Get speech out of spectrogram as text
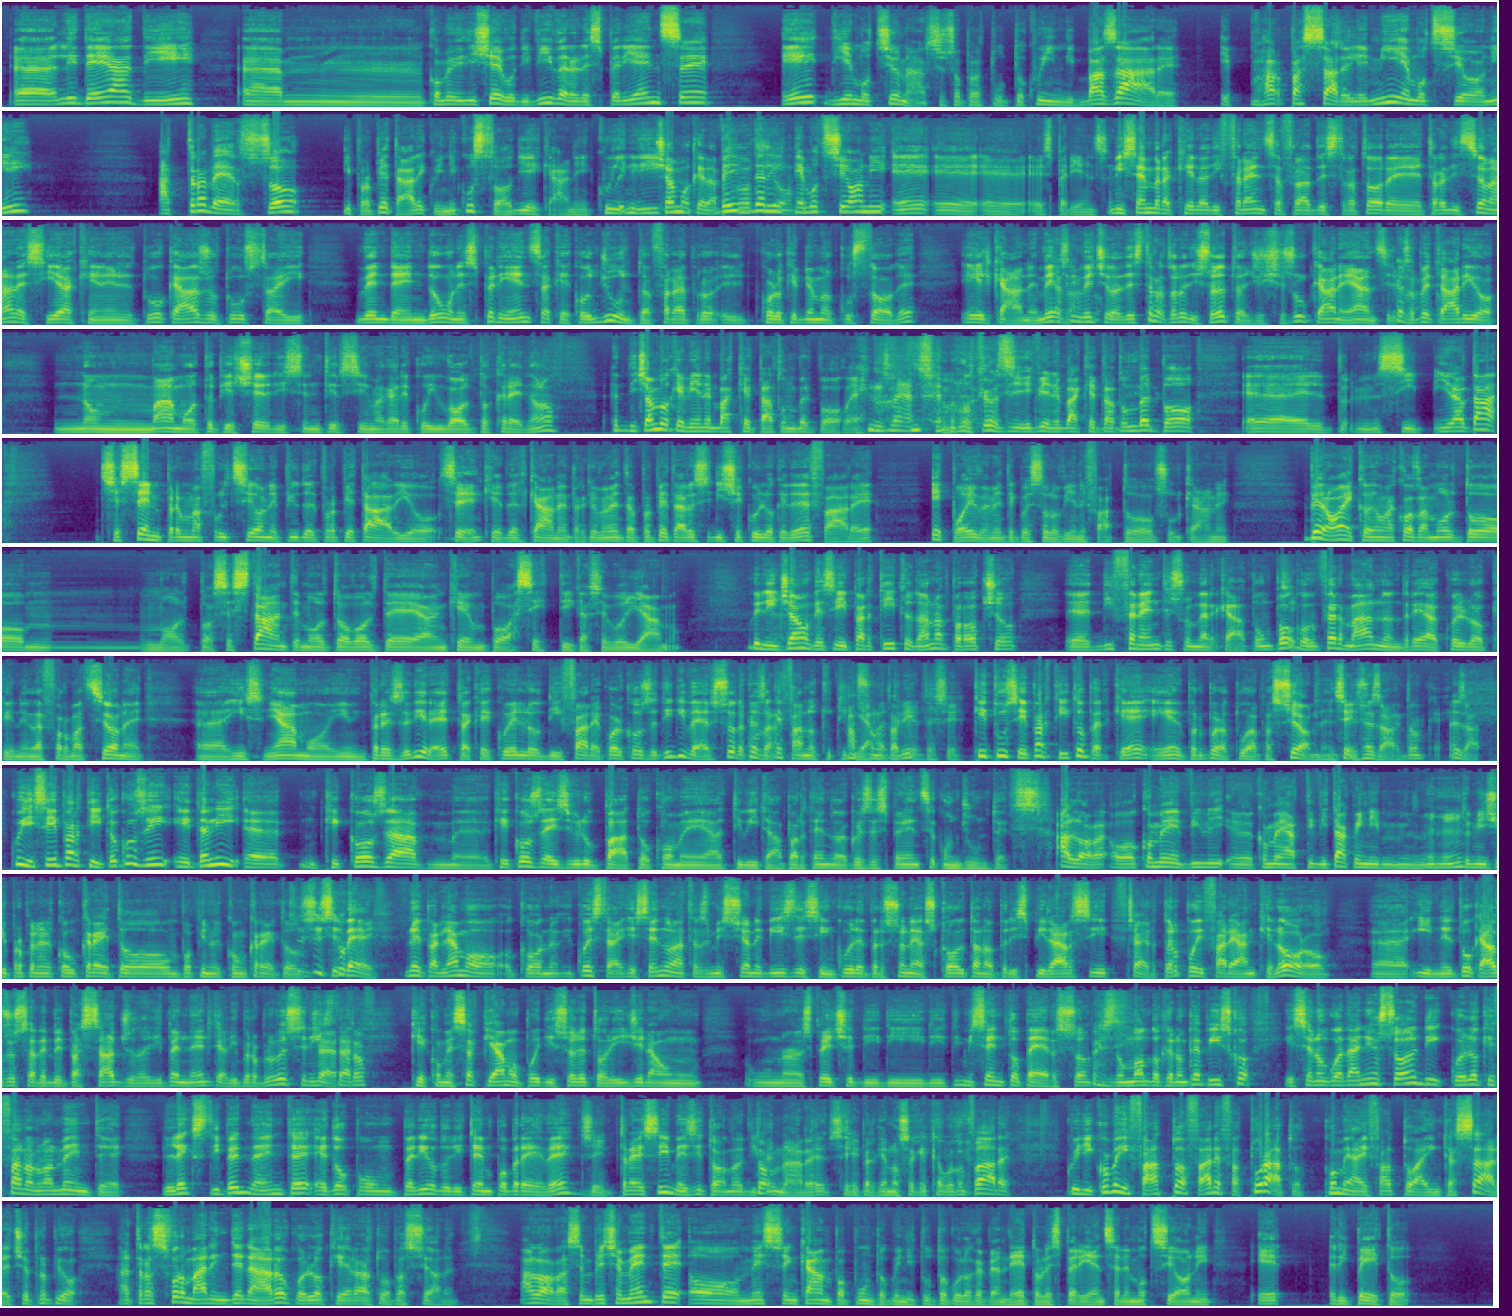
eh, l'idea di, ehm, come vi dicevo, di vivere le esperienze e di emozionarsi soprattutto, quindi basare e far passare le mie emozioni attraverso i proprietari, quindi i custodi e i cani. Quindi, Quindi diciamo che vendere l'approccio- emozioni e, e- e esperienze. Mi sembra che la differenza fra addestratore tradizionale sia che nel tuo caso tu stai vendendo un'esperienza che è congiunta fra quello che abbiamo il custode e il cane, mentre Esatto. invece l'addestratore di solito agisce sul cane anzi il Esatto. proprietario non ha molto piacere di sentirsi magari coinvolto, credo, no? Diciamo che viene bacchettato un bel po', ecco, diciamo così, viene bacchettato un bel po'. eh, il- sì, in realtà c'è sempre una fruizione più del proprietario Sì. che del cane, perché ovviamente al proprietario si dice quello che deve fare e poi ovviamente questo lo viene fatto sul cane. Però ecco, è una cosa molto, mm, molto a sé stante, molto a volte anche un po' asettica se vogliamo. Quindi diciamo che sei partito da un approccio eh, differente sul mercato, un po' Sì. confermando Andrea quello che nella formazione eh, insegniamo in impresa diretta, che è quello di fare qualcosa di diverso da quello Esatto. che fanno tutti gli altri. Sì. Che tu sei partito perché è proprio la tua passione. Sì, esatto, ok. esatto. Quindi sei partito così e da lì eh, che, cosa, mh, che cosa hai sviluppato come attività partendo da queste esperienze congiunte? Allora, come, eh, come attività, quindi mm, Mhm. tu mi dici proprio nel concreto, un po' più nel concreto. Sì, sì, sì, Ok. beh, noi parliamo con questa, essendo una trasmissione business in cui le persone ascoltano per ispirarsi, Certo. per poi fare anche loro. eh, in- nel tuo caso sarebbe il passaggio da dipendente a libero professionista, Certo. che come sappiamo poi di solito origina un- una specie di, di- di- mi sento perso in un mondo che non capisco e se non guadagno soldi, quello che fa normalmente l'ex dipendente è dopo un periodo di tempo breve, Sì. 3-6 mesi, torna a Tornare, sì, sì. perché non sa che cavolo fare. Quindi come hai fatto a fare fatturato? Come hai fatto a incassare? Cioè proprio a trasformare in denaro quello che era la tua passione. Allora, semplicemente ho messo in campo appunto quindi tutto quello che abbiamo detto, le esperienze, le emozioni e ripeto,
